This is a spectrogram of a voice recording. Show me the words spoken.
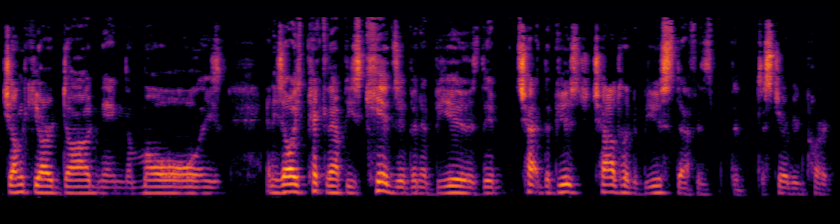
junkyard dog named the Mole, and he's and he's always picking up these kids who've been abused. The, the abuse, childhood abuse stuff is the disturbing part,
